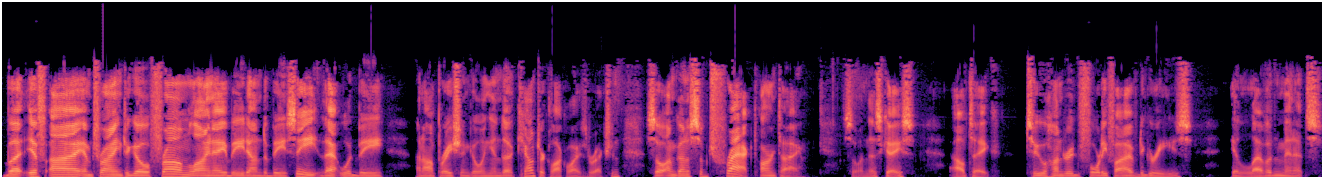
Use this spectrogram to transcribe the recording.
But if I am trying to go from line AB down to BC, that would be an operation going in the counterclockwise direction. So I'm going to subtract, aren't I? So in this case, I'll take 245 degrees 11 minutes,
